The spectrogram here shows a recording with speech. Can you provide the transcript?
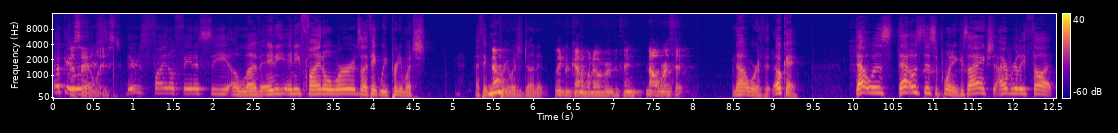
okay, to well, least. there's, Final Fantasy eleven. Any any final words? I think we pretty much, I think no. we pretty much done it. I think we kind of went over everything. Not worth it. Not worth it. Okay, that was that was disappointing because I actually I really thought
